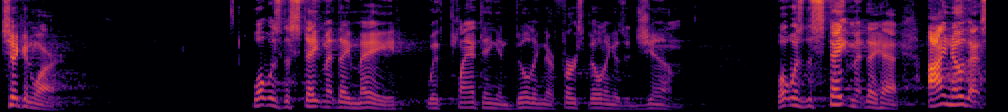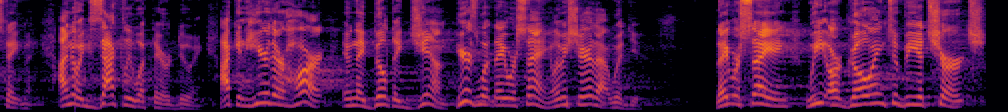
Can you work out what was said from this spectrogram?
chicken wire. What was the statement they made with planting and building their first building as a gym? What was the statement they had? I know that statement. I know exactly what they were doing. I can hear their heart and they built a gym. Here's what they were saying. Let me share that with you. They were saying, We are going to be a church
